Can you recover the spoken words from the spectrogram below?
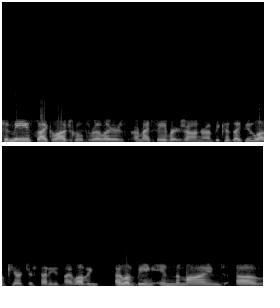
to me psychological thrillers are my favorite genre because I do love character studies and I loving I love being in the mind of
